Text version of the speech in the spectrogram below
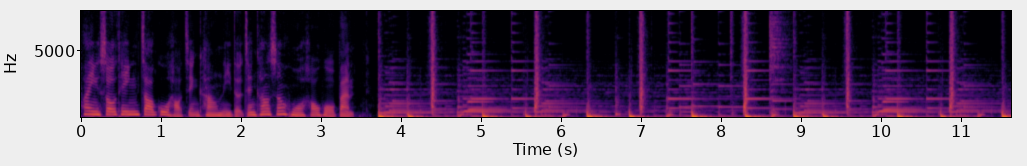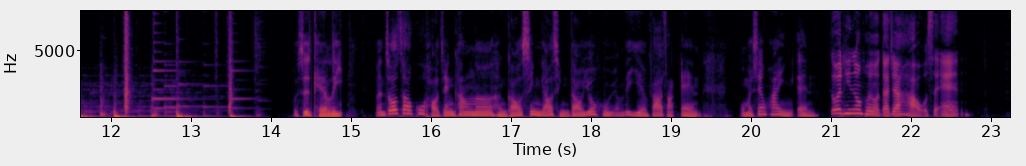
欢迎收听《照顾好健康，你的健康生活好伙伴》。我是 Kelly。本周照顾好健康呢，很高兴邀请到优湖原力研发长 Ann。我们先欢迎 Ann，。各位听众朋友，大家好，我是 Ann。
